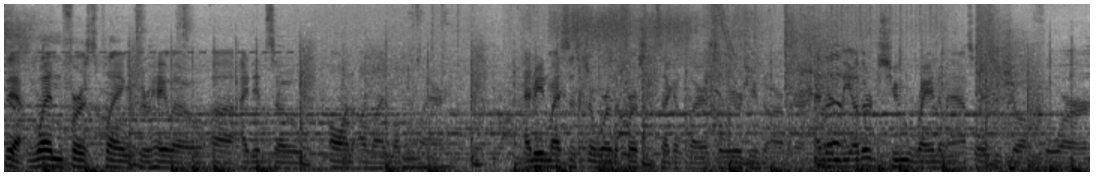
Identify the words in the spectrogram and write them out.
So yeah, when first playing through Halo, uh, I did so on online multiplayer. And me and my sister were the first and second players, so we were and Arbiter. And then the other two random assholes who show up for,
